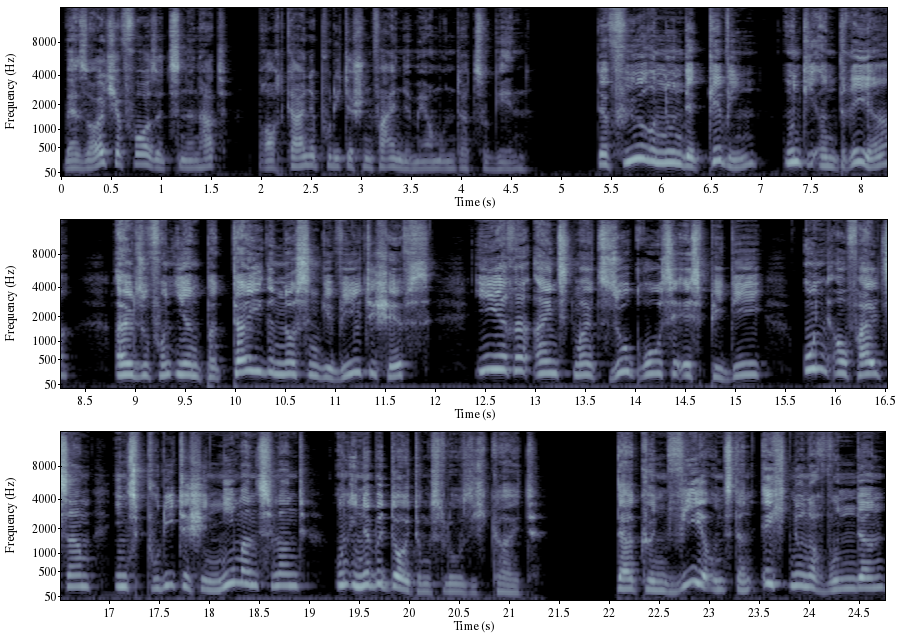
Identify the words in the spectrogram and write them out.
Wer solche Vorsitzenden hat, braucht keine politischen Feinde mehr, um unterzugehen. Da führen nun der Kevin und die Andrea, also von ihren Parteigenossen gewählte Chefs, ihre einstmals so große SPD unaufhaltsam ins politische Niemandsland und in der Bedeutungslosigkeit. Da können wir uns dann echt nur noch wundern,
